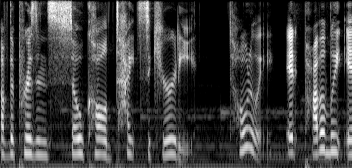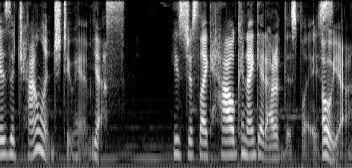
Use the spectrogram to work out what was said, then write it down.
of the prison's so-called tight security. Totally. It probably is a challenge to him. Yes. He's just like, how can I get out of this place? Oh yeah.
